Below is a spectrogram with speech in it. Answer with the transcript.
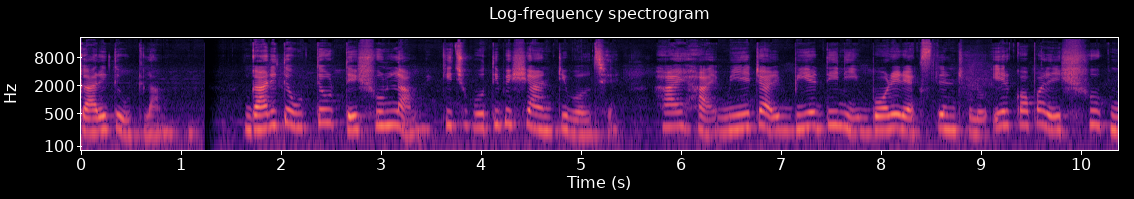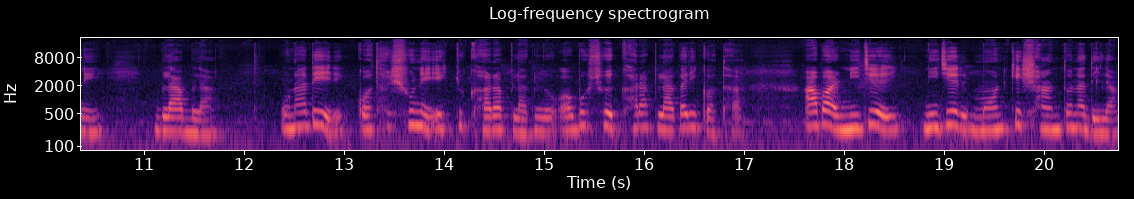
গাড়িতে উঠলাম। গাড়িতে উঠতে উঠতে শুনলাম কিছু প্রতিবেশী আন্টি বলছে, হায় হায়, মেয়েটার বিয়ের দিনই বরের অ্যাক্সিডেন্ট হলো, এর কপালে সুখ নেই, ব্লা ব্লা। ওনাদের কথা শুনে একটু খারাপ লাগল, অবশ্যই খারাপ লাগারই কথা। আবার নিজেই নিজের মনকে সান্ত্বনা দিলাম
